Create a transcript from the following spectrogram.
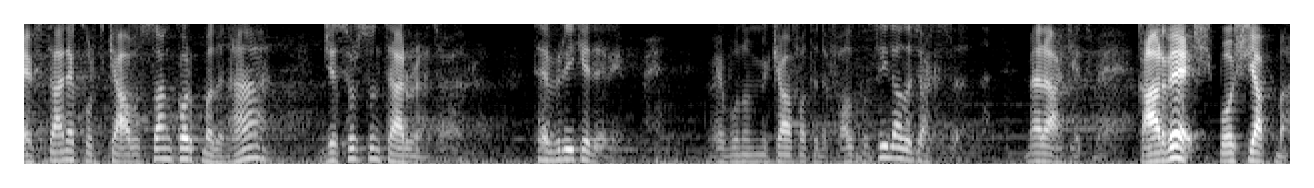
efsane kurt kabustan korkmadın ha? Cesursun Terminator. Tebrik ederim. Ve bunun mükafatını fazlasıyla alacaksın. Merak etme. Kardeş boş yapma.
